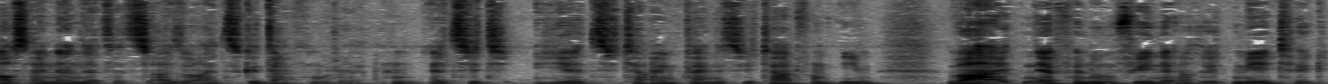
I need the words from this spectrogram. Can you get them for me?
auseinandersetzt, also als Gedankenmodell. Er zieht, hier zieht ein kleines Zitat von ihm. Wahrheiten der Vernunft wie in der Arithmetik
